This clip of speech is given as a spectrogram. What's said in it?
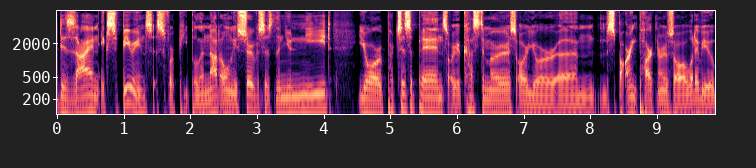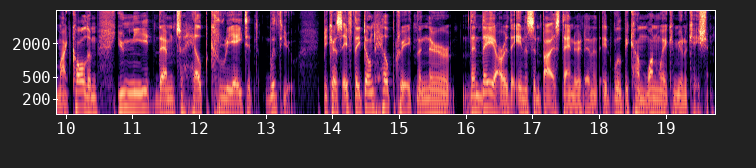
design experiences for people and not only services, then you need your participants or your customers or your um, sparring partners or whatever you might call them. You need them to help create it with you. Because if they don't help create, then they're then they are the innocent bystander, and it will become one-way communication.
